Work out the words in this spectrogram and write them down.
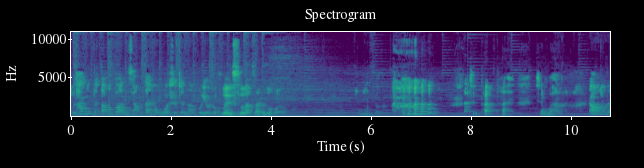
就他们都当个段子想的，但是我是真的会有这种担心的死了，三十多回了，天天死了。这太太行吧？然后就是，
